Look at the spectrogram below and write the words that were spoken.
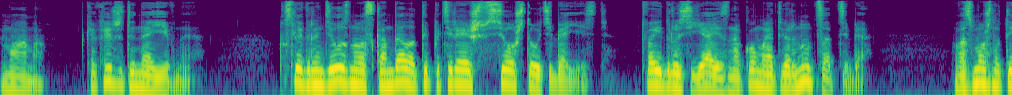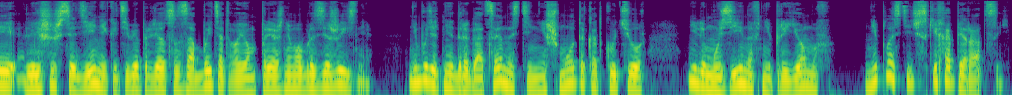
«Мама, какая же ты наивная. После грандиозного скандала ты потеряешь все, что у тебя есть. Твои друзья и знакомые отвернутся от тебя. Возможно, ты лишишься денег, и тебе придется забыть о твоем прежнем образе жизни. Не будет ни драгоценностей, ни шмоток от кутюр, ни лимузинов, ни приемов, ни пластических операций.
